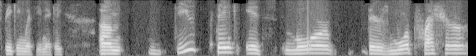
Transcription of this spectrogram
speaking with you, Nikki. Um, do you think it's more? There's more pressure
